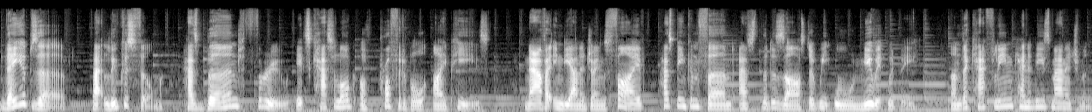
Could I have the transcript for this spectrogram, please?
They observed that Lucasfilm has burned through its catalogue of profitable IPs, now that Indiana Jones 5 has been confirmed as the disaster we all knew it would be. Under Kathleen Kennedy's management,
